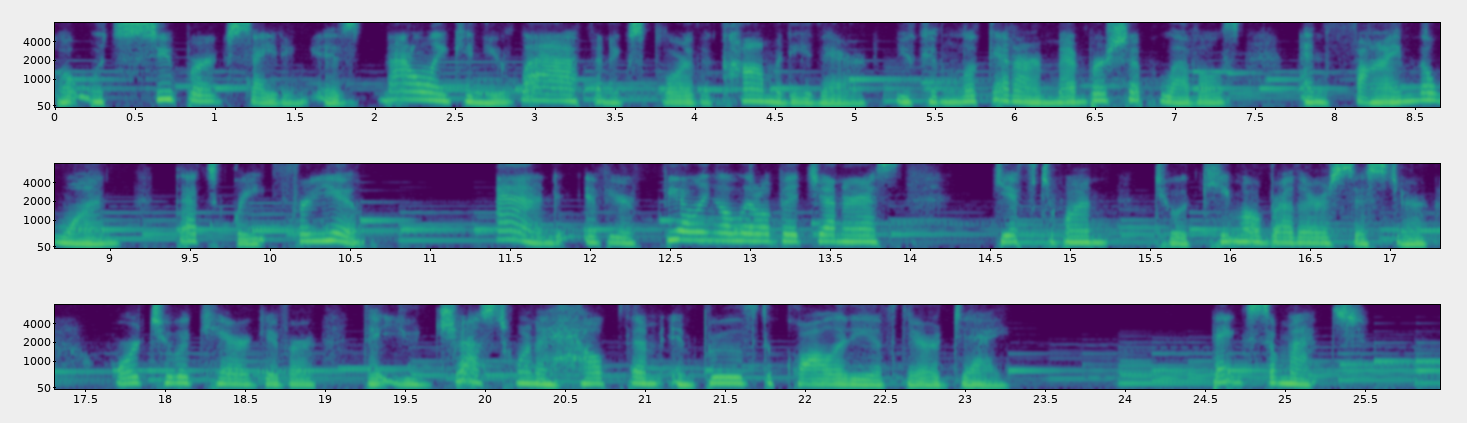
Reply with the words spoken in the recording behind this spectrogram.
But what's super exciting is not only can you laugh and explore the comedy there, you can look at our membership levels and find the one that's great for you. And if you're feeling a little bit generous, gift one to a chemo brother or sister or to a caregiver that you just want to help them improve the quality of their day. Thanks so much.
